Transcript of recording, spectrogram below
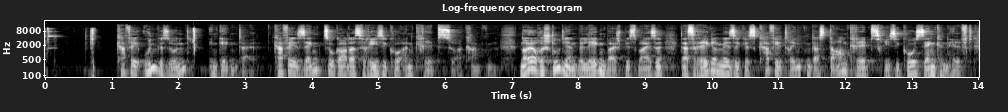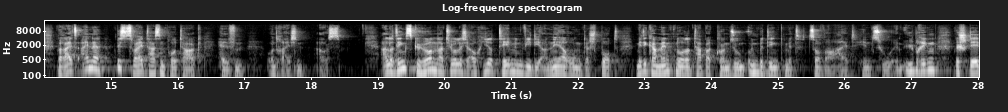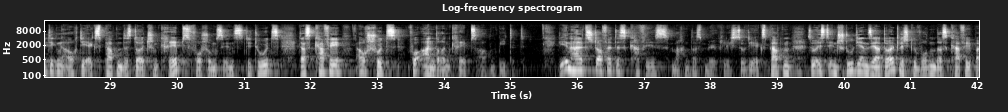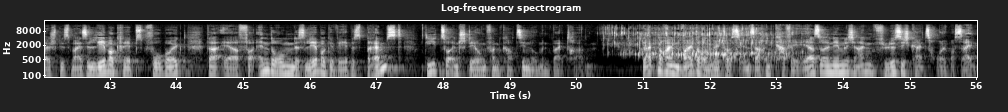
Kaffee ungesund? Im Gegenteil. Kaffee senkt sogar das Risiko, an Krebs zu erkranken. Neuere Studien belegen beispielsweise, dass regelmäßiges Kaffeetrinken das Darmkrebsrisiko senken hilft. Bereits eine bis zwei Tassen pro Tag helfen und reichen aus. Allerdings gehören natürlich auch hier Themen wie die Ernährung, der Sport, Medikamenten oder Tabakkonsum unbedingt mit zur Wahrheit hinzu. Im Übrigen bestätigen auch die Experten des Deutschen Krebsforschungsinstituts, dass Kaffee auch Schutz vor anderen Krebsarten bietet. Die Inhaltsstoffe des Kaffees machen das möglich, so die Experten. So ist in Studien sehr deutlich geworden, dass Kaffee beispielsweise Leberkrebs vorbeugt, da er Veränderungen des Lebergewebes bremst, die zur Entstehung von Karzinomen beitragen. Bleibt noch ein weiterer Mythos in Sachen Kaffee. Er soll nämlich ein Flüssigkeitsräuber sein.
